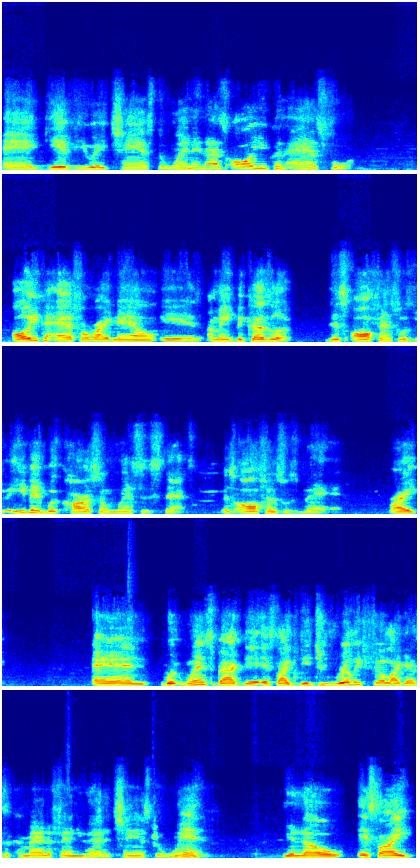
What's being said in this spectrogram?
and give you a chance to win. And that's all you can ask for. All you can ask for right now is, I mean, because look, this offense was even with Carson Wentz's stats this offense was bad, right? And with Wentz back there, it's like, did you really feel like as a Commander fan you had a chance to win? You know, it's like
